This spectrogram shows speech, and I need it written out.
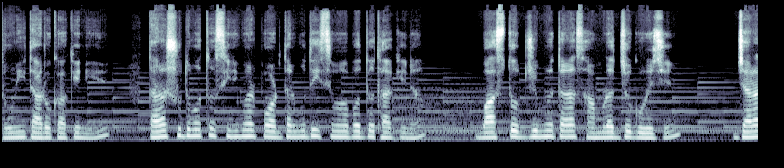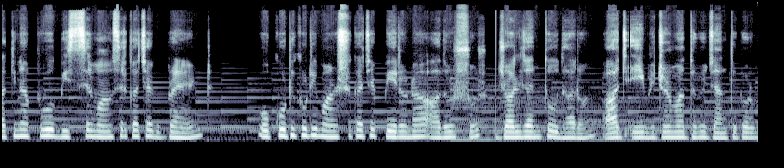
ধনী তারকাকে নিয়ে। তারা শুধুমাত্র সিনেমার পর্দার মধ্যেই সীমাবদ্ধ থাকে না, বাস্তব জীবনে তারা সাম্রাজ্য গড়েছেন, যারা কিনা পুরো বিশ্বের মানুষের কাছে এক ব্র্যান্ড ও কোটি কোটি মানুষের কাছে প্রেরণা, আদর্শ, জলজান্ত উদাহরণ। আজ এই ভিডিওর মাধ্যমে জানতে পারব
